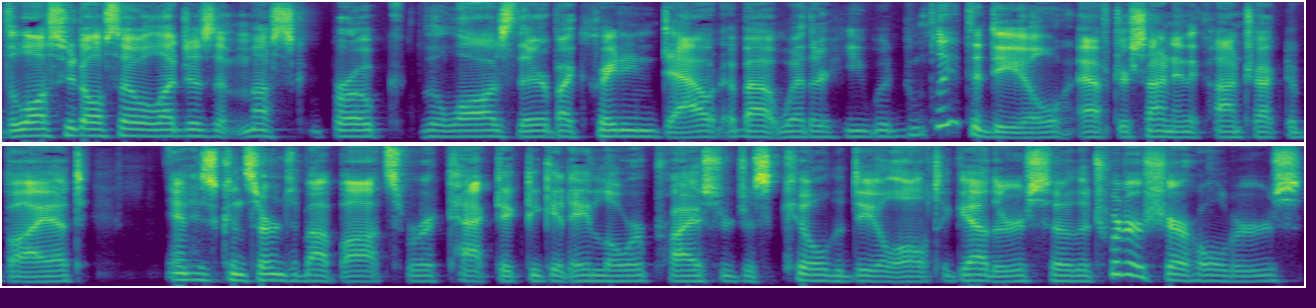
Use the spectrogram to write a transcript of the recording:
The lawsuit also alleges that Musk broke the laws there by creating doubt about whether he would complete the deal after signing the contract to buy it and his concerns about bots were a tactic to get a lower price or just kill the deal altogether. So the Twitter shareholders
